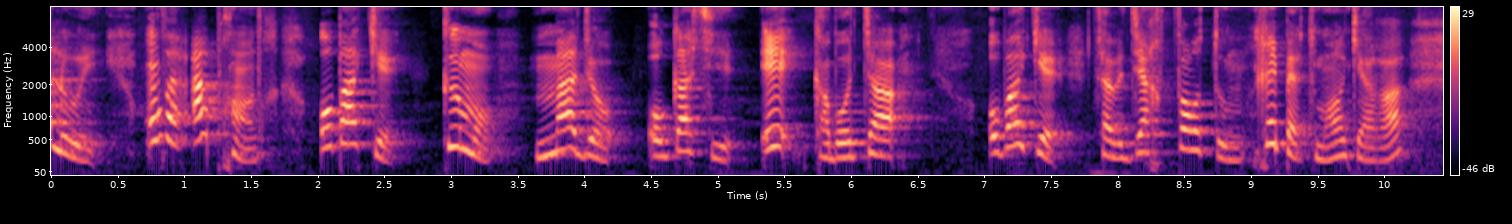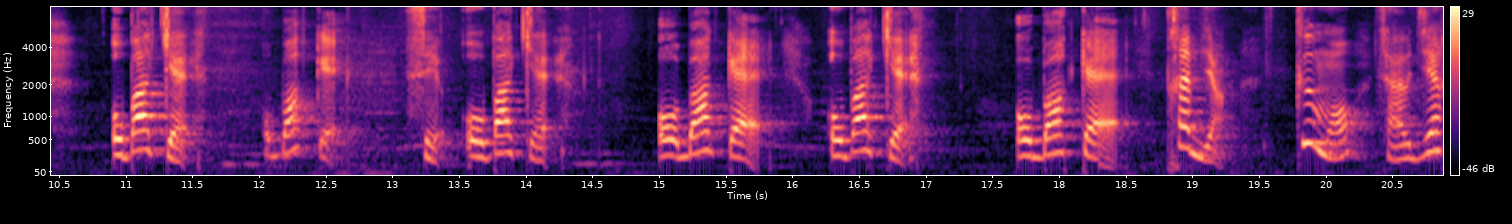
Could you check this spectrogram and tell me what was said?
Halloween. On va apprendre obake, kumo, okashi et kabocha. Obake, ça veut dire fantôme. Répète-moi, Kara. Obake, Obake. c'est obake. Obake. Obake. Obake. Très bien. Kumo, ça veut dire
